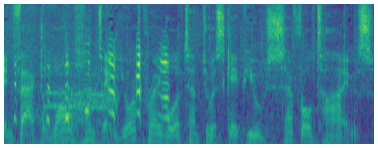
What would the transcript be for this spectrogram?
In fact, while hunting, your prey will attempt to escape you several times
